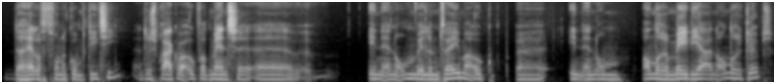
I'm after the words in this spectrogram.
de, helft van de competitie. En toen spraken we ook wat mensen eh, in en om Willem II, maar ook in en om andere media en andere clubs.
